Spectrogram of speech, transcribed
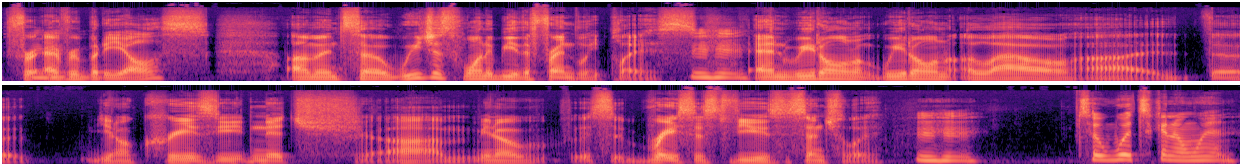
for Mm-hmm. everybody else. Um, and so we just want to be the friendly place, Mm-hmm. and we don't we don't allow uh, the you know crazy niche um, you know racist views essentially. So what's going to win?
